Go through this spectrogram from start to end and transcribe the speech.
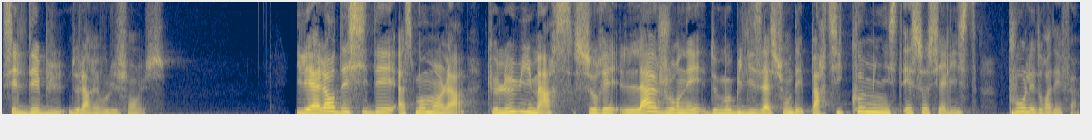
C'est le début de la révolution russe. Il est alors décidé à ce moment-là que le 8 mars serait la journée de mobilisation des partis communistes et socialistes pour les droits des femmes.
